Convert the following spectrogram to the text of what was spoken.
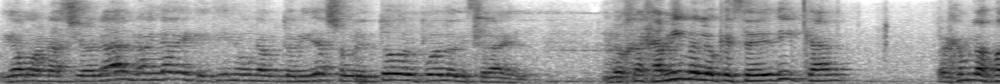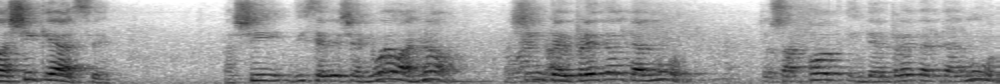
digamos, nacional, no hay nadie que tiene una autoridad sobre todo el pueblo de Israel. Los jajamim en lo que se dedican, por ejemplo, Rashi, ¿qué hace? Allí dice leyes nuevas, no. Allí interpreta el Talmud. Tosafot interpreta el Talmud.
